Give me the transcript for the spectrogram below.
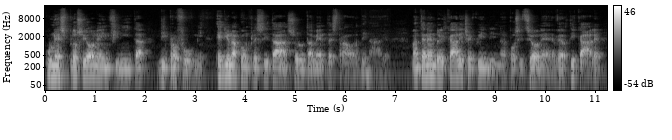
un'esplosione infinita di profumi e di una complessità assolutamente straordinaria. Mantenendo il calice quindi in posizione verticale,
